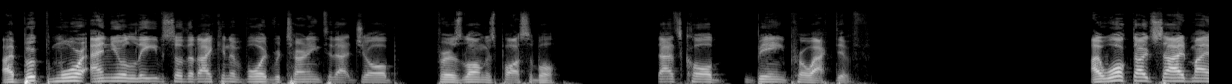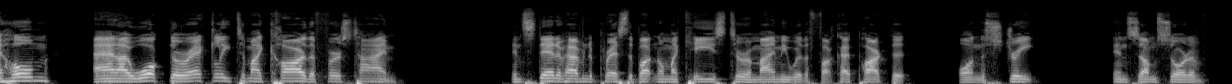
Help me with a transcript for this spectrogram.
I booked more annual leave so that I can avoid returning to that job for as long as possible. That's called being proactive. I walked outside my home and I walked directly to my car the first time. Instead of having to press the button on my keys to remind me where the fuck I parked it on the street in some sort of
